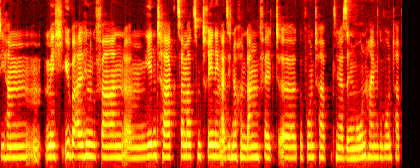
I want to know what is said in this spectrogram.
Die haben mich überall hingefahren, ähm, jeden Tag zweimal zum Training, als ich noch in Langenfeld äh, gewohnt habe, beziehungsweise in Monheim gewohnt habe.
